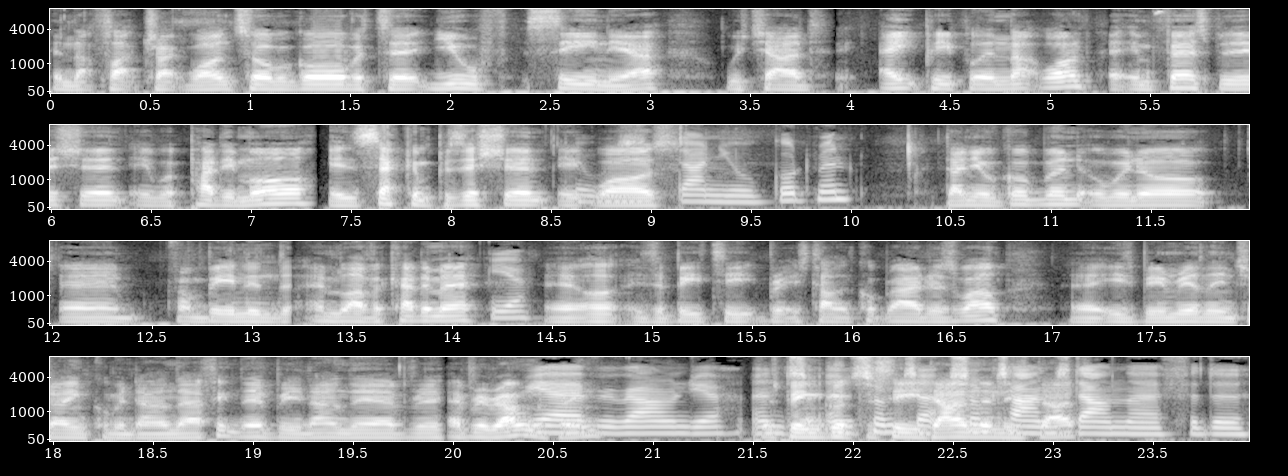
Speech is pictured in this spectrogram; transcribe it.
in that flat track one. So we'll go over to youth senior. Which had eight people in that one. In first position, it was Paddy Moore. In second position, it, It was Daniel Goodman. Daniel Goodman, who we know um, from being in the MLAV Academy. Yeah. Uh, he's a BT British Talent Cup rider as well. Uh, he's been really enjoying coming down there. I think they've been down there every every round. Yeah, every round, yeah. And, it's been good to see Dan and his sometimes dad. down there for the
